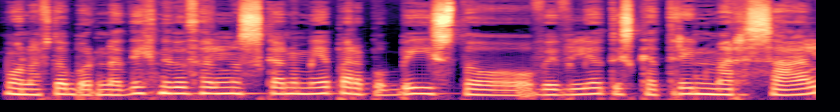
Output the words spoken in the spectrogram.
μόνο αυτό μπορεί να δείχνει. Εδώ θέλω να σας κάνω μια παραπομπή στο βιβλίο της Κατρίν Μαρσάλ,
